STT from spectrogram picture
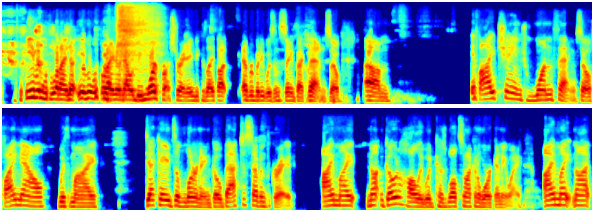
even with what I know, even with what I know now would be more frustrating because I thought everybody was insane back then. So, um, if I change one thing, so if I now, with my decades of learning, go back to seventh grade I might not go to Hollywood because, well, it's not going to work anyway. I might not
